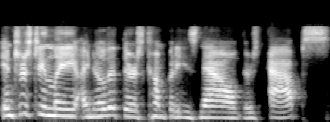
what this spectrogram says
Interestingly i know that there's companies now there's apps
